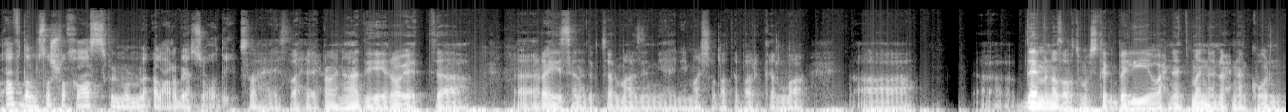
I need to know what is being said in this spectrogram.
أفضل مستشفى خاص في المملكة العربية السعودية. صحيح صحيح. وين هذه رؤية آه، آه، رئيسنا دكتور مازن يعني ما شاء الله تبارك الله. دائما نظرته مستقبلية وإحنا نتمنى إنه إحنا نكون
